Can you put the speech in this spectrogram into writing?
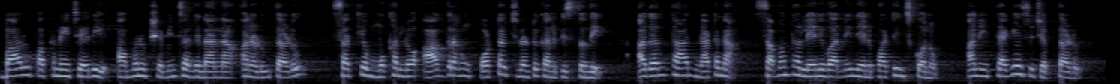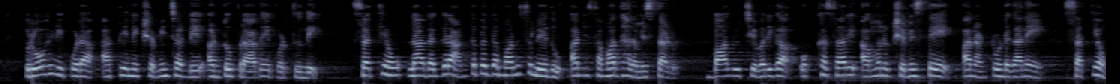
బాలు పక్కనే చేరి అమ్మను క్షమించండి నాన్న అని అడుగుతాడు. సత్యం ముఖంలో ఆగ్రహం కొట్టొచ్చినట్టు కనిపిస్తుంది. అదంతా నటన సంబంధం లేని వారిని నేను పట్టించుకోను అని తెగేసి చెప్తాడు. రోహిణి కూడా అత్తయ్యని క్షమించండి అంటూ ప్రాధాయపడుతుంది. సత్యం నా దగ్గర అంత పెద్ద మనసు లేదు అని సమాధానమిస్తాడు. బాలు చివరిగా ఒక్కసారి అమ్మను క్షమిస్తే అని అంటుండగానే సత్యం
